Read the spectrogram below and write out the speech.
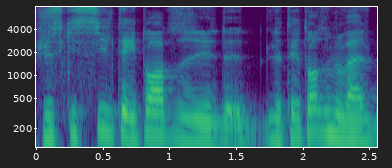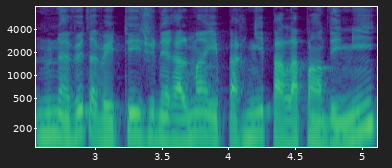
Jusqu'ici, le territoire du, de- le territoire du Nunavut avait été généralement épargné par la pandémie.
